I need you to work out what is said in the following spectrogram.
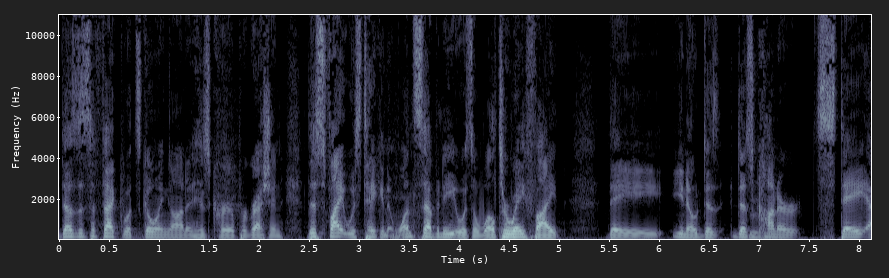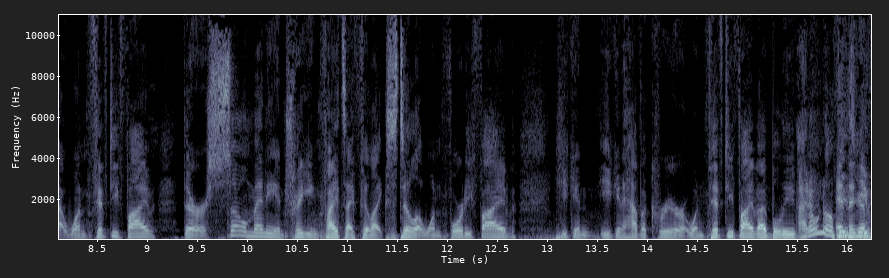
Does this affect what's going on in his career progression? This fight was taken at 170. It was a welterweight fight. They, you know, does does Mhm. Conor stay at 155? There are so many intriguing fights. I feel like still at 145. He can he can have a career at 155, I believe. I don't know if and then gonna,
